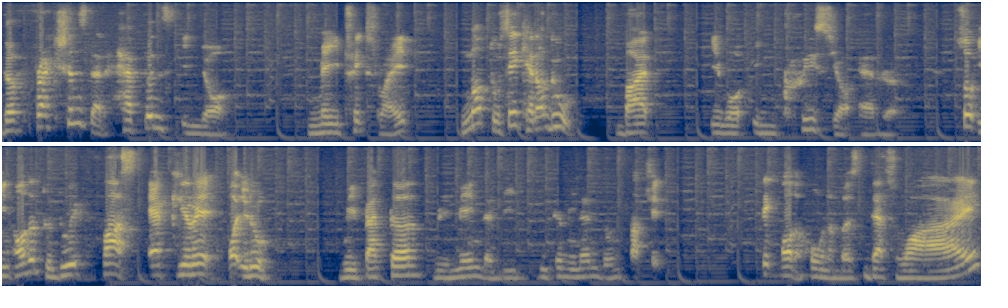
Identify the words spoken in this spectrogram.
the fractions that happens in your matrix, right? Not to say cannot do, but it will increase your error. So in order to do it fast, accurate, what you do? We better remain the determinant, don't touch it. Take all the whole numbers. That's why,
